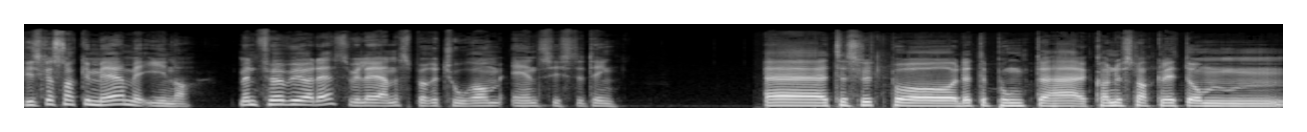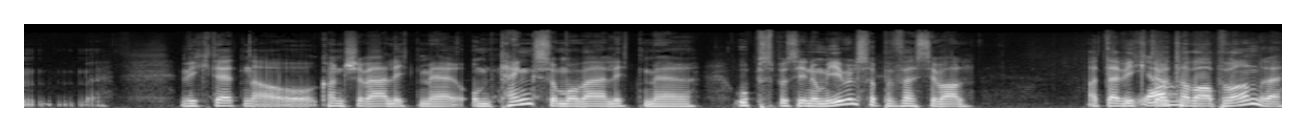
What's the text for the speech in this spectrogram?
Vi skal snakke mer med Ina, men før vi gjør det, så vil jeg gjerne spørre Tora om en siste ting. Eh, til slutt på dette punktet her, kan du snakke litt om viktigheten av å kanskje være litt mer omtenksom og være litt mer obs på sine omgivelser på festival? At det er viktig Ja. å ta vare på hverandre?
